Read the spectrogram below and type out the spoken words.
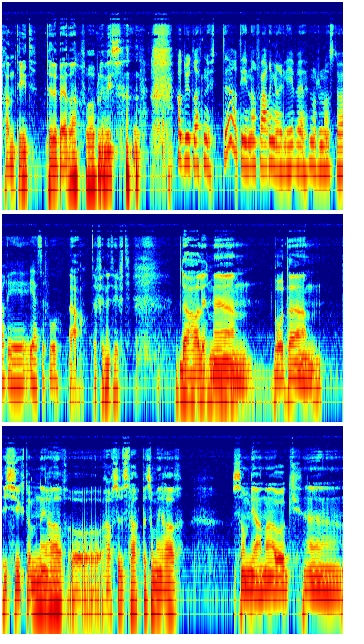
fremtid til det bedre, forhåpentligvis. Har du dratt nytte av dine erfaringer i livet når du nå står i, i SFO? Ja, definitivt. Det har litt med um, både um, de sykdommene jeg har, og hørselstapet som jeg har, som gjerne òg eh,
